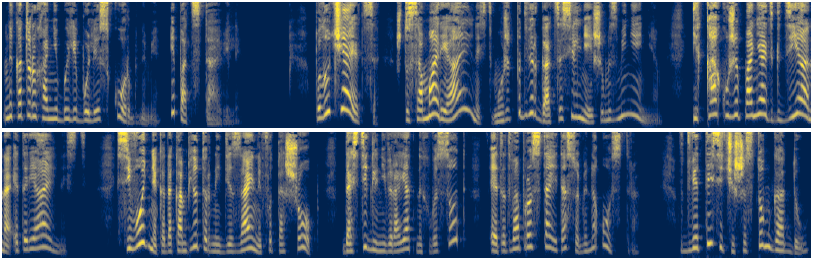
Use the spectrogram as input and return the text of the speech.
на которых они были более скорбными, и подставили. Получается, что сама реальность может подвергаться сильнейшим изменениям. И как уже понять, где она, эта реальность? Сегодня, когда компьютерный дизайн и фотошоп достигли невероятных высот, этот вопрос стоит особенно остро. В 2006 году,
